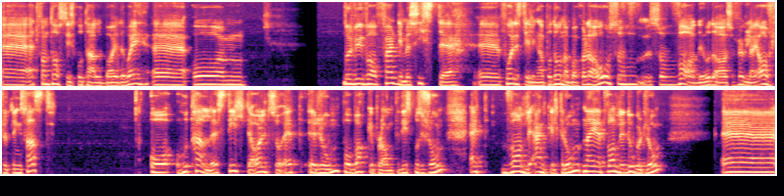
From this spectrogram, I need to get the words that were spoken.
Et fantastisk hotell, by the way. og um, når vi var ferdig med siste eh, forestillinga på Donna Bacalao, så, så, var det jo da selvfølgelig en avslutningsfest. Og hotellet stilte altså et rom på bakkeplan til disposisjon. Et vanlig enkeltrom, nei, et vanlig dobbeltrom. Eh,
